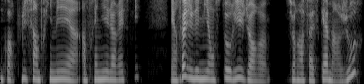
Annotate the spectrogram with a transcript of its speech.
encore plus imprimer, imprégner leur esprit. Et en fait, je l'ai mis en story, genre sur un face cam un jour.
